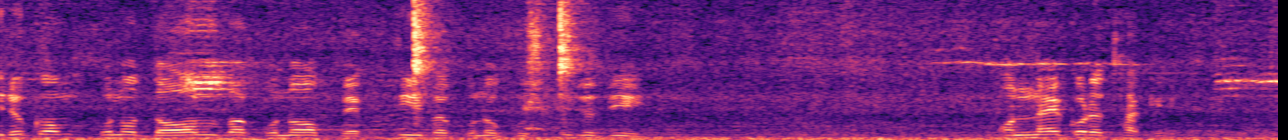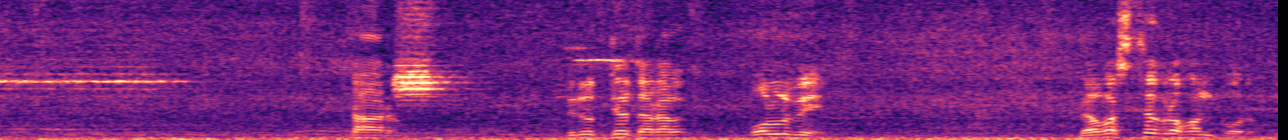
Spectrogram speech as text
এরকম কোনো দল বা কোনো ব্যক্তি বা কোনো গোষ্ঠী যদি অন্যায় করে থাকে, তার বিরুদ্ধে তারা বলবে, ব্যবস্থা গ্রহণ করবে।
